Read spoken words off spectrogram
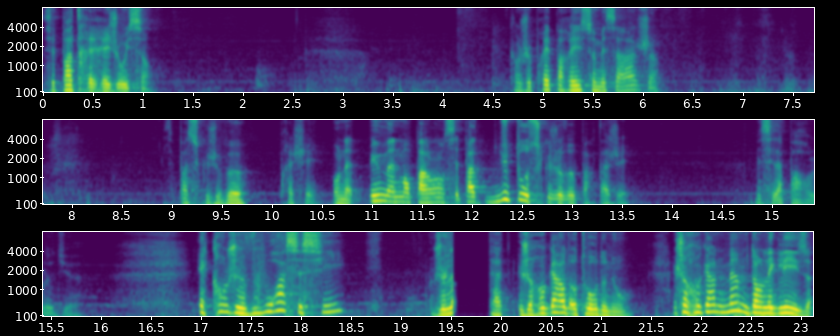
Ce n'est pas très réjouissant. Quand je préparais ce message, ce n'est pas ce que je veux prêcher. humainement parlant, ce n'est pas du tout ce que je veux partager. Mais c'est la parole de Dieu. Et quand je vois ceci, je lève la tête je regarde autour de nous. Je regarde même dans l'Église,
